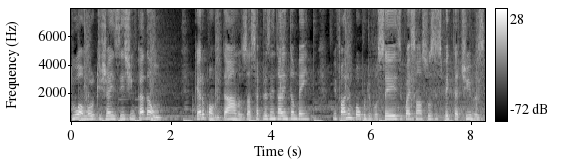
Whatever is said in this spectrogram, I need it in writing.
do amor que já existe em cada um. Quero convidá-los a se apresentarem também. Me fale um pouco de vocês e quais são as suas expectativas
